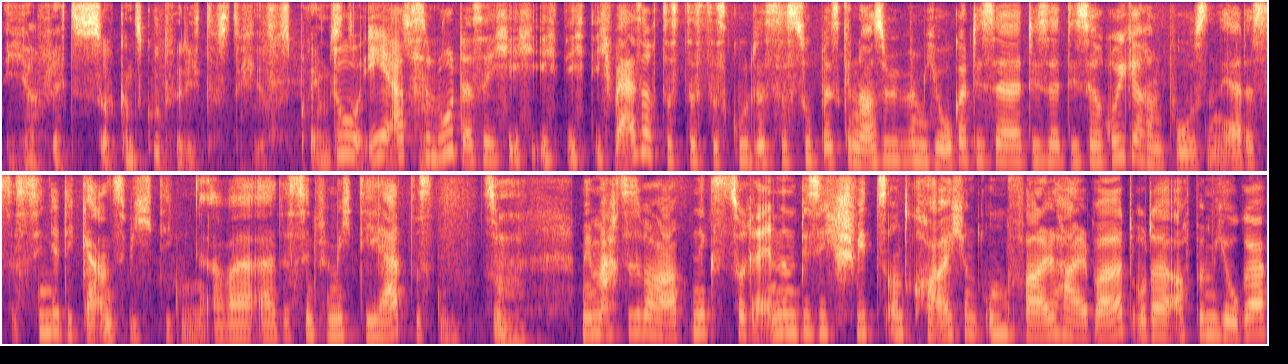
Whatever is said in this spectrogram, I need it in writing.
Ja, vielleicht ist es auch ganz gut für dich, dass dich etwas bremst. Du, eh absolut. Also ich, ich, ich, ich weiß auch, dass das, das gut ist, dass das super ist. Genauso wie beim Yoga diese, diese, diese ruhigeren Posen. Ja, das, das sind ja die ganz wichtigen. Aber äh, das sind für mich die härtesten. So. Mhm. Mir macht es überhaupt nichts zu rennen, bis ich schwitze und keuch und umfall halbert. Oder auch beim Yoga.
